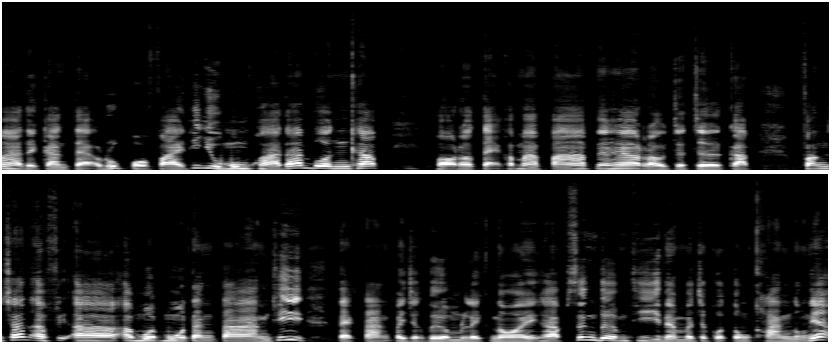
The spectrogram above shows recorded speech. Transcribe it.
มาโดยการแตะรูปโปรไฟล์ที่อยู่มุมขวาด้านบนครับพอเราแตะเข้ามาปั๊บนะฮะเราจะเจอกับฟังก์ชันอะอ่าอ่าหมวดหมู่ต่างๆ ที่แตกต่างไปจากเดิมเล็กน้อยครับซึ่งเดิมทีเนี่ยมันจะกดตรงคลังตรงเนี้ย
